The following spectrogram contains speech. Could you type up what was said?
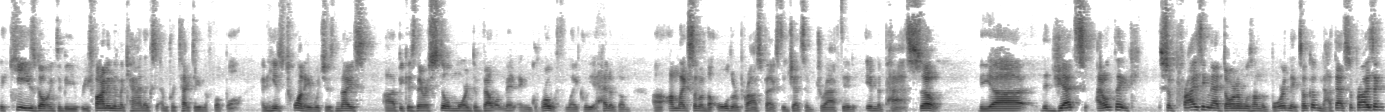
the key is going to be refining the mechanics and protecting the football. And he is 20, which is nice uh, because there is still more development and growth likely ahead of them, uh, unlike some of the older prospects the Jets have drafted in the past. So the uh, the Jets, I don't think surprising that Darnold was on the board and they took him. Not that surprising,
